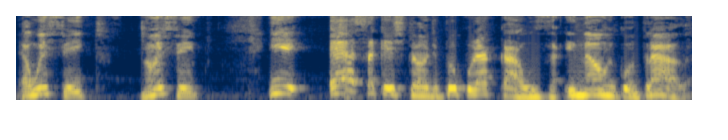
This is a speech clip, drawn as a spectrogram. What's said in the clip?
é um efeito, não um efeito. E essa questão de procurar causa e não encontrá-la,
